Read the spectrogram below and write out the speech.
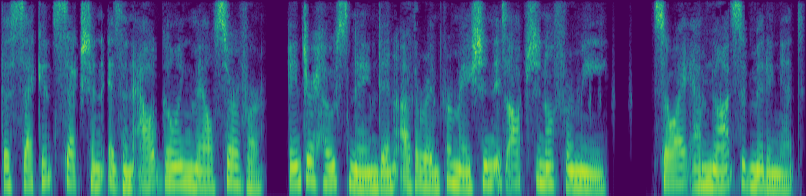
The second section is an outgoing mail server, enter hostname then other information is optional for me. So I am not submitting it.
